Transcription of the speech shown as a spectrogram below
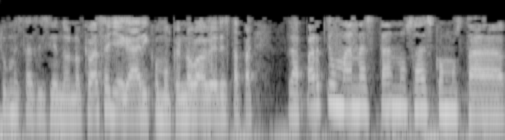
tú me estás diciendo, ¿no? Que vas a llegar y como que no va a haber esta. La parte humana está, no sabes cómo está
